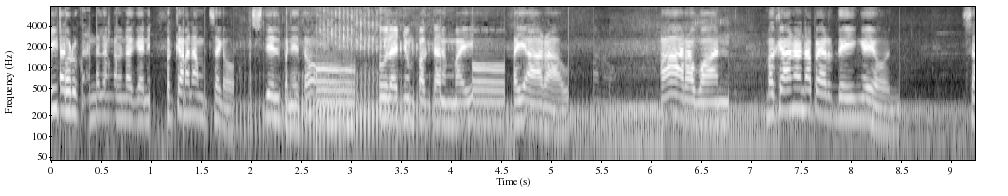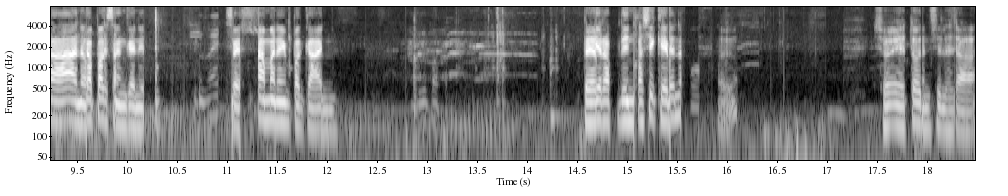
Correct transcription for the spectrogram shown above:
Dito ano lang ang na ganito. Pagka man ang magsagaw, still ba nito o tulad yung pagtanang may o ay araw? Ano? Aarawan. Magkano na per day ngayon sa ano kapag sang ganito? Yes, tama na yung pagkain. Pero hirap din kasi kaya Ayun. So din sila sa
